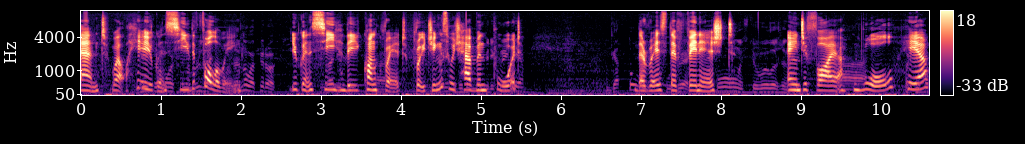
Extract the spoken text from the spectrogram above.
And, well, here you can see the following. You can see the concrete bridgings which have been poured. There is the finished anti-fire wall here.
